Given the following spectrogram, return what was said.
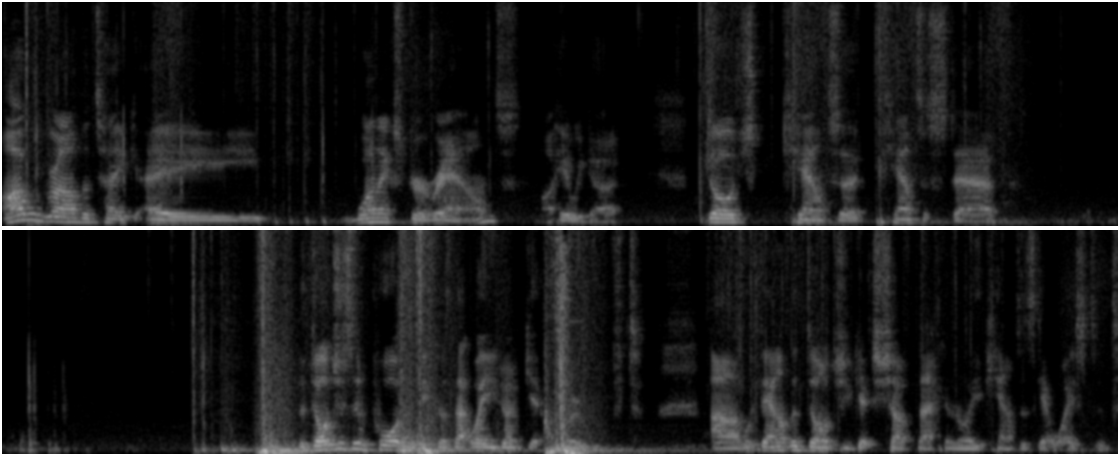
I would rather take a one extra round. Oh, here we go. Dodge, counter, counter stab. The dodge is important because that way you don't get moved. Uh, without the dodge, you get shoved back and all your counters get wasted.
